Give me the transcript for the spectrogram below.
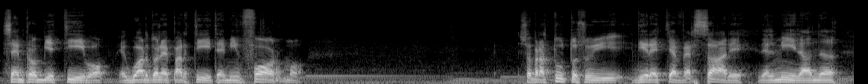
sempre obiettivo e guardo le partite mi informo, soprattutto sui diretti avversari del Milan,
